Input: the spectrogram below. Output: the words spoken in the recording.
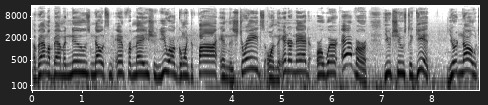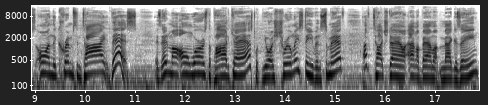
of Alabama news, notes, and information you are going to find in the streets, on the internet, or wherever you choose to get your notes on the Crimson Tide. This is In My Own Words, the podcast with yours truly, Stephen Smith of Touchdown Alabama Magazine.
